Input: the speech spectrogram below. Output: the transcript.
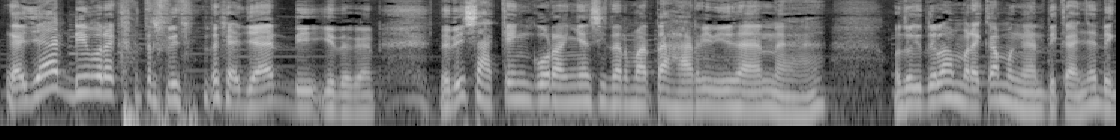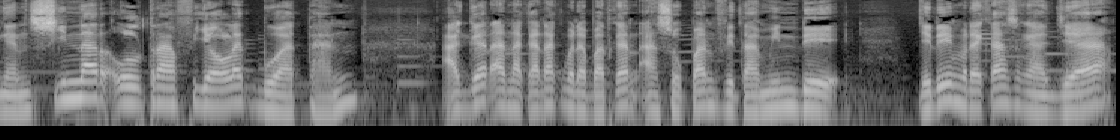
Nggak jadi mereka terbit itu nggak jadi gitu kan. Jadi saking kurangnya sinar matahari di sana untuk itulah mereka menggantikannya dengan sinar ultraviolet buatan agar anak-anak mendapatkan asupan vitamin D. Jadi mereka sengaja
